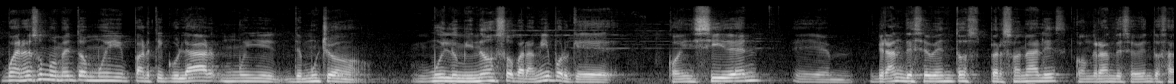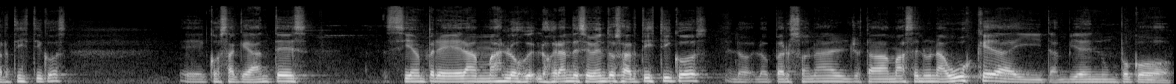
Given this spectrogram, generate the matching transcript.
Bueno, es un momento muy particular, muy de mucho, muy luminoso para mí porque coinciden eh, grandes eventos personales con grandes eventos artísticos, eh, cosa que antes siempre eran más los, grandes eventos artísticos, lo personal yo estaba más en una búsqueda y también un poco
